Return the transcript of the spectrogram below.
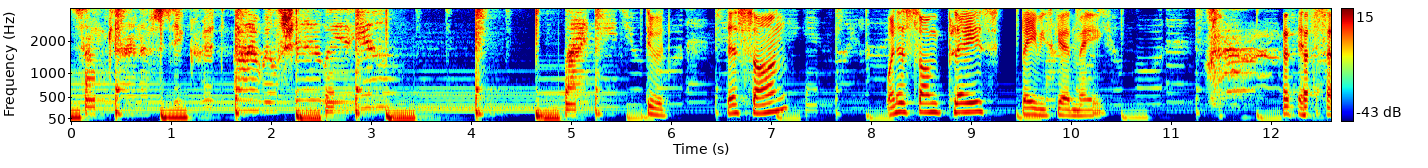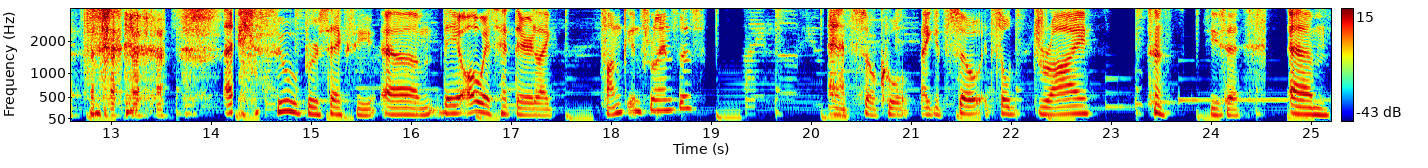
Some kind of secret I will share with you. I need you. Dude, this song, when this song plays, babies get made. it's like, super sexy. Um, they always had their like funk influences, and it's so cool. Like it's so it's so dry. she said, um,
